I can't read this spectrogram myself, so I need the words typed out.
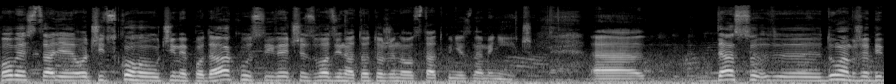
povest, ale od všetkoho učíme podakus i već zvodi na toto, že na ostatku ne zname nič. E, da su, e, dumam, že bi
